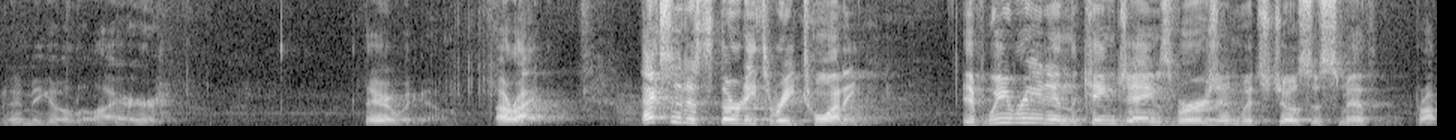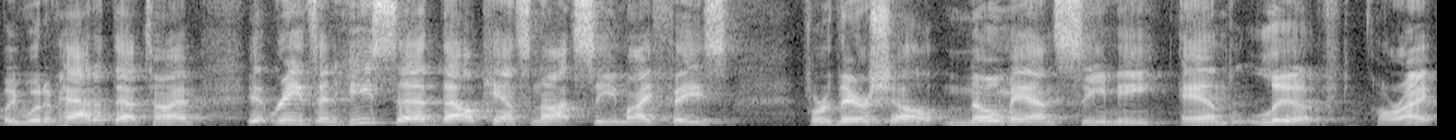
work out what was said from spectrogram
Let me go a little higher. There we go. All right. Exodus 33:20. If we read in the King James Version, which Joseph Smith probably would have had at that time, it reads, And he said, Thou canst not see my face, for there shall no man see me and live. All right?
